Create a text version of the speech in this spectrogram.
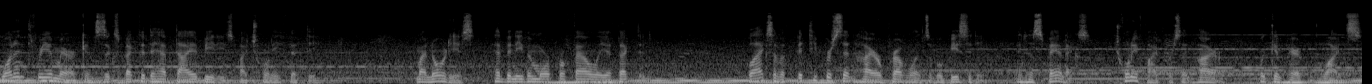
One in three Americans is expected to have diabetes by 2050. Minorities have been even more profoundly affected. Blacks have a 50% higher prevalence of obesity, and Hispanics 25% higher when compared with whites.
